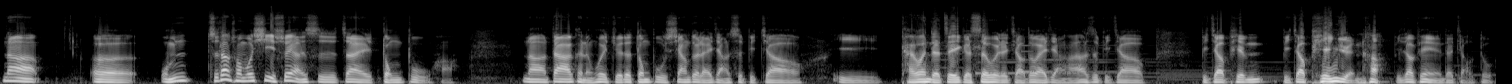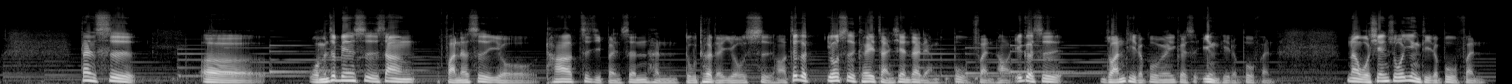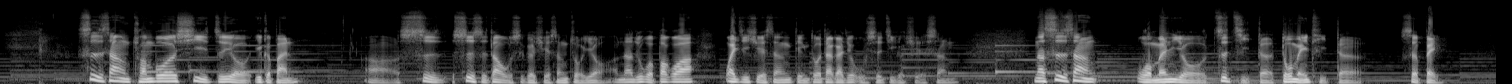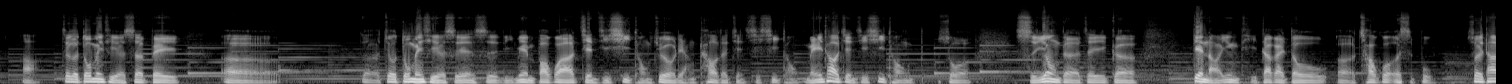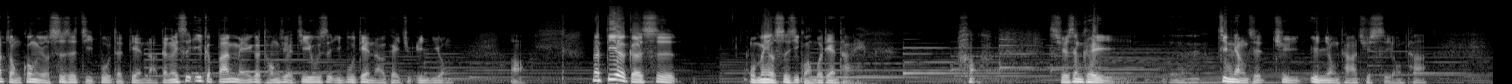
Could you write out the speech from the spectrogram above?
那呃，我们直道传播系虽然是在东部哈，那大家可能会觉得东部相对来讲是比较以台湾的这一个社会的角度来讲，好像是比较比较偏比较偏远哈，比较偏远的角度。但是呃。我们这边事实上反而是有他自己本身很独特的优势哈，这个优势可以展现在两个部分哈，一个是软体的部分，一个是硬体的部分。那我先说硬体的部分，事实上传播系只有一个班，啊四四十到五十个学生左右。那如果包括外籍学生，顶多大概就五十几个学生。那事实上，我们有自己的多媒体的设备啊，这个多媒体的设备，呃。呃，就多媒体的实验室里面，包括剪辑系统，就有两套的剪辑系统。每一套剪辑系统所使用的这一个电脑硬体，大概都呃超过二十部，所以它总共有四十几部的电脑，等于是一个班每一个同学几乎是一部电脑可以去运用啊。那第二个是，我们有实习广播电台，好，学生可以呃尽量去去运用它，去使用它。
